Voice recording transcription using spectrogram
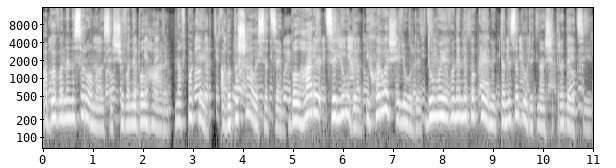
аби вони не соромилися, що вони болгари. Навпаки, аби пишалися цим. Болгари це люди і хороші люди. Думаю, вони не покинуть та не забудуть наші традиції.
